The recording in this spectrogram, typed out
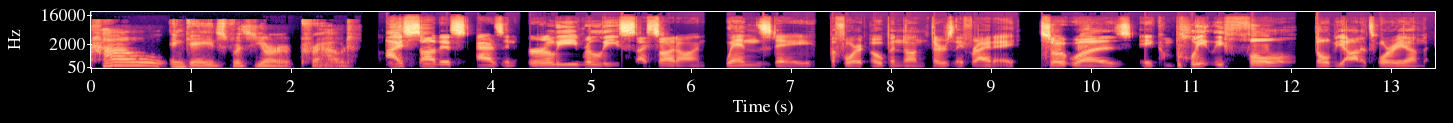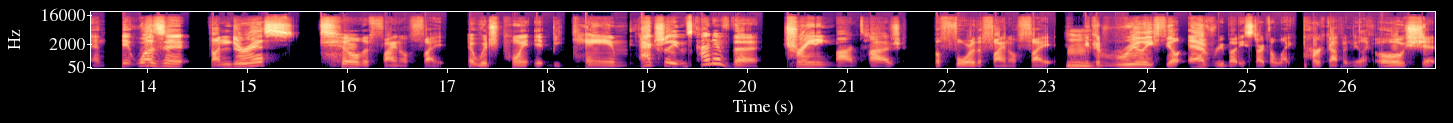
How engaged was your crowd? I saw this as an early release. I saw it on Wednesday before it opened on Thursday, Friday. So it was a completely full Dolby Auditorium, and it wasn't thunderous till the final fight, at which point it became actually, it was kind of the training montage before the final fight. Mm. You could really feel everybody start to like perk up and be like, oh shit,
